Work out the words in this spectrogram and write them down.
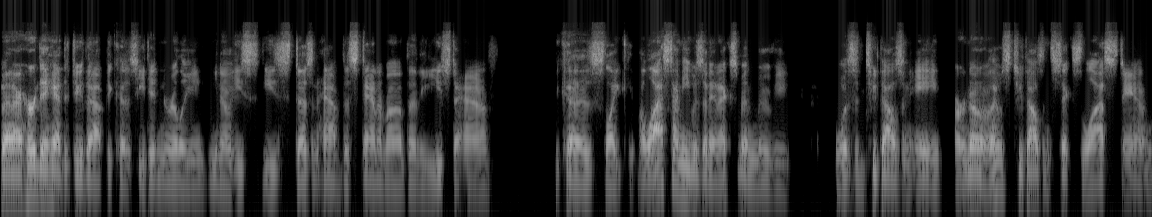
But I heard they had to do that because he didn't really, you know, he's he's doesn't have the stamina that he used to have. Because like the last time he was in an X Men movie was in two thousand eight, or no, no, that was two thousand six. The Last Stand.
